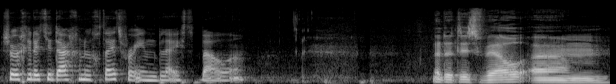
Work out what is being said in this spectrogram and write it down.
zorg je dat je daar genoeg tijd voor in blijft bouwen? Nou, dat is wel. Um,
